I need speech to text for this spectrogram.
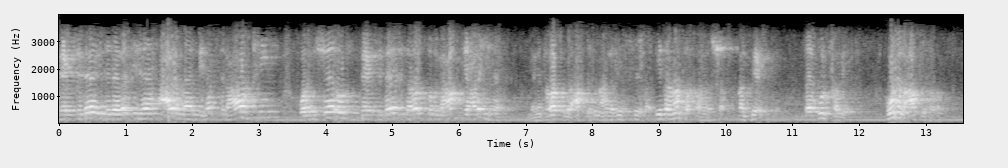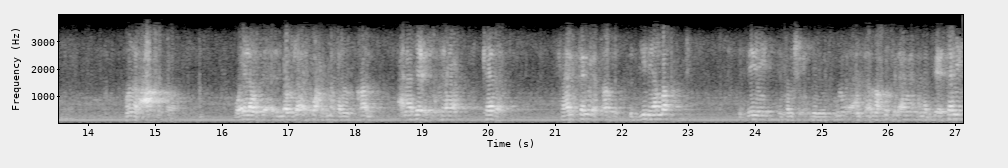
باعتبار دلالتها على ما في نفس العقد وإنشاء باعتبار ترتب العقد عليها. يعني ترتب العقد يكون على هذه الصيغة. إذا نطق هذا الشخص قال بعت فيكون قبلت هنا العقد ترتب هنا العقد ترتب ولو لو جاءك واحد مثلا قال أنا بعتك كذا فهل الكلمة ترتب الدين؟ يلا. اديني أنت مش أنت ما قلت الآن أنا بعتني.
